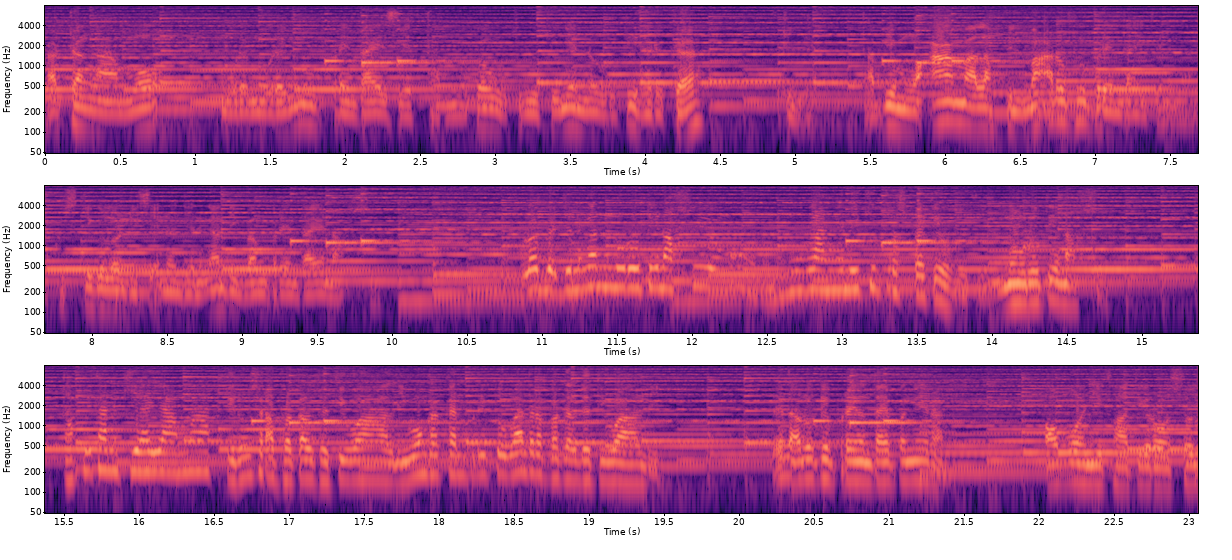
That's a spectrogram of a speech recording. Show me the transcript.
Kadang ngamuk, murid-murid itu perintah setan itu ujung-ujungnya nuruti harga dia tapi muamalah bil ma'ruf itu perintah jenengan gusti kalau di sini jenengan timbang perintah nafsu mbak jenengan nuruti nafsu ya mulang ini ki prospeknya begitu nuruti nafsu. Tapi kan kiai amat itu serah bakal jadi wali. Wong akan perhitungan serah bakal jadi wali. Dan nuruti perintah pangeran? Allah nyifati rasul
